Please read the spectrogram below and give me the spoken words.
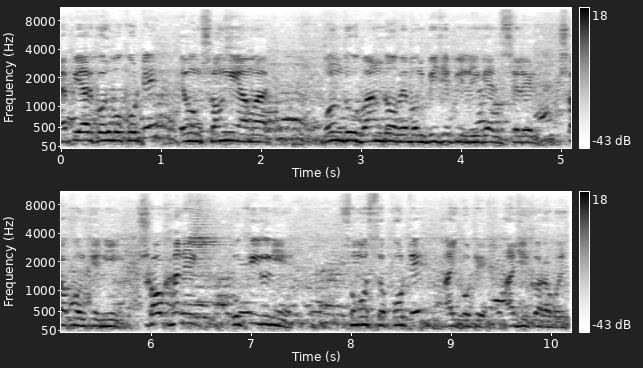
অ্যাপিয়ার করব কোর্টে এবং সঙ্গে আমার বন্ধু, বান্ধব এবং বিজেপি লিগ্যাল সেলের সকলকে নিয়ে, সখানে উকিল নিয়ে সমস্ত কোর্টে, হাইকোর্টে হাজির করা হয়ে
